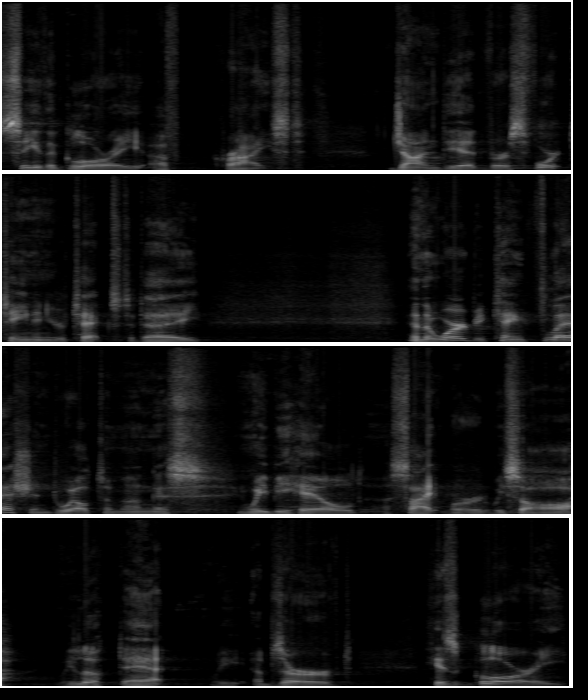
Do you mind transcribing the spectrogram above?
see the glory of Christ? John did, verse 14 in your text today. And the Word became flesh and dwelt among us, and we beheld a sight word. We saw, we looked at, we observed his glory.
